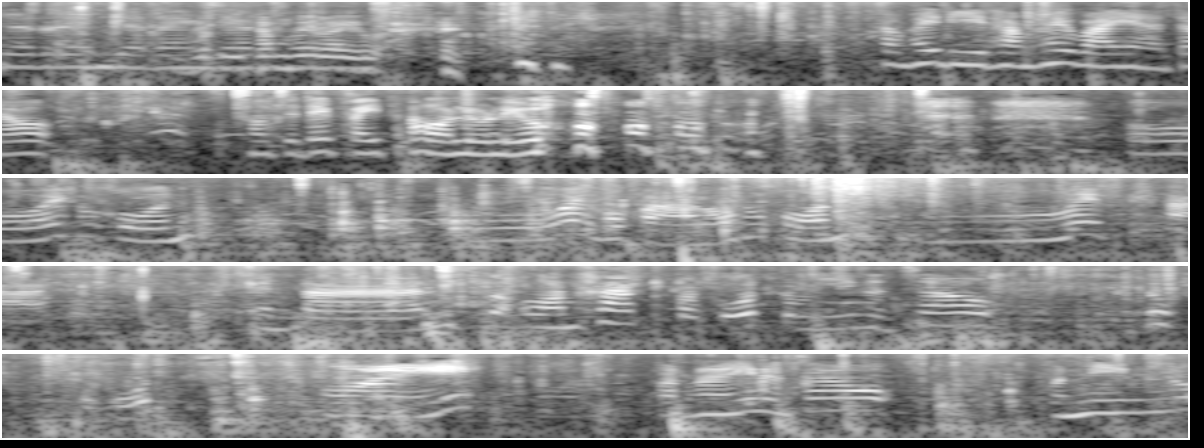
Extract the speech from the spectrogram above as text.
อยอย่าแรงอย่าแรงไม่อดีย่าทำให้ไวแรงวะทำให้ดีทำให้ไวอะเจ้าเขาจะได้ไปต่อเร็วๆ โอ้ยทุกคน โอ้ยเขาป่าแล้วทุกคน โอ้ยป่าเป็นตาลสะออนคักปรากฏก็มีนะเจ้าดูปรากฏหอยปลาไหนนะเจ้าปลานินดู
